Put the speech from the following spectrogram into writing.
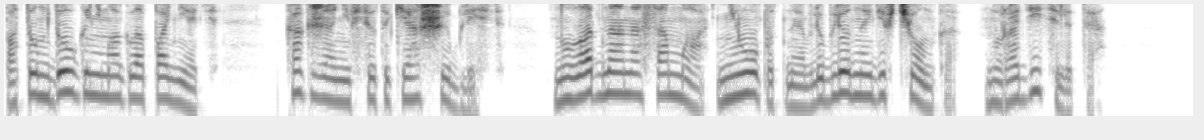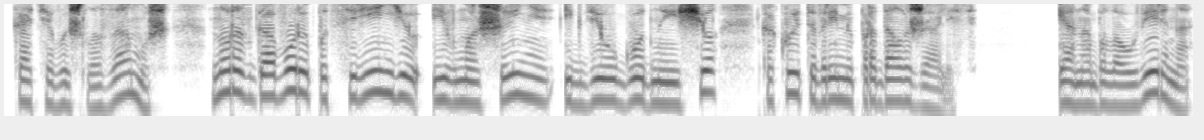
потом долго не могла понять, как же они все таки ошиблись. Ну ладно она сама, неопытная, влюбленная девчонка, но родители-то. Катя вышла замуж, но разговоры под сиренью и в машине, и где угодно еще какое-то время продолжались. И она была уверена,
